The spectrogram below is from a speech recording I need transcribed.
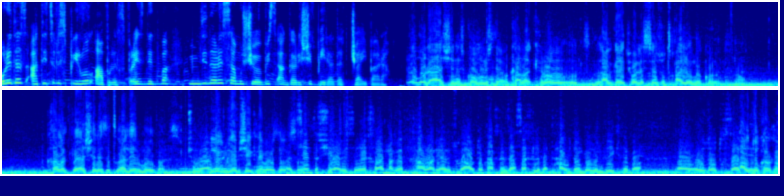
2010 წლის 1 აპრილს პრეზიდენტმა მიმდინარე სამუშაოების ანგარიში პირადად ჩაიბარა. როგორ ააშენეს კომუნისტებმა ქალაქი, რომ არ გაითვალისწინოს, რომ წყალი უნდა ქონოდეთ, ნო? ქალაქი ააშენეს და წყალი არ მოიყვანეს. ჩვენლებში იქნება 20 ცენტრში არის ეხლა, მაგრამ თავარი არის თქვა ავტოკარხნის დასახლება თავიდან ბოლომდე იქნება 24 საათი. ავტოკარხნა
